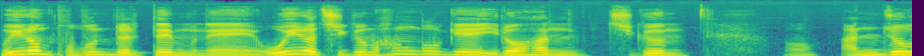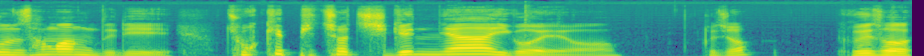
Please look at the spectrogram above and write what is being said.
뭐 이런 부분들 때문에 오히려 지금 한국의 이러한 지금 어? 안 좋은 상황들이 좋게 비춰지겠냐 이거예요. 그죠? 그래서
